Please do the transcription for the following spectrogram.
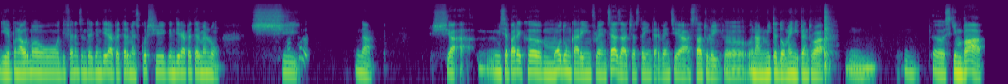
e până la urmă o diferență între gândirea pe termen scurt și gândirea pe termen lung. Și Absolut. da. Și a, mi se pare că modul în care influențează această intervenție a statului uh, în anumite domenii pentru a uh, schimba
